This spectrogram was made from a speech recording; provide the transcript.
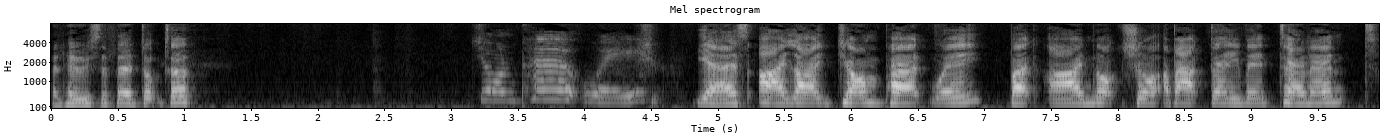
And who is the third Doctor? Jon Pertwee. Yes, I like Jon Pertwee, but I'm not sure about David Tennant.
